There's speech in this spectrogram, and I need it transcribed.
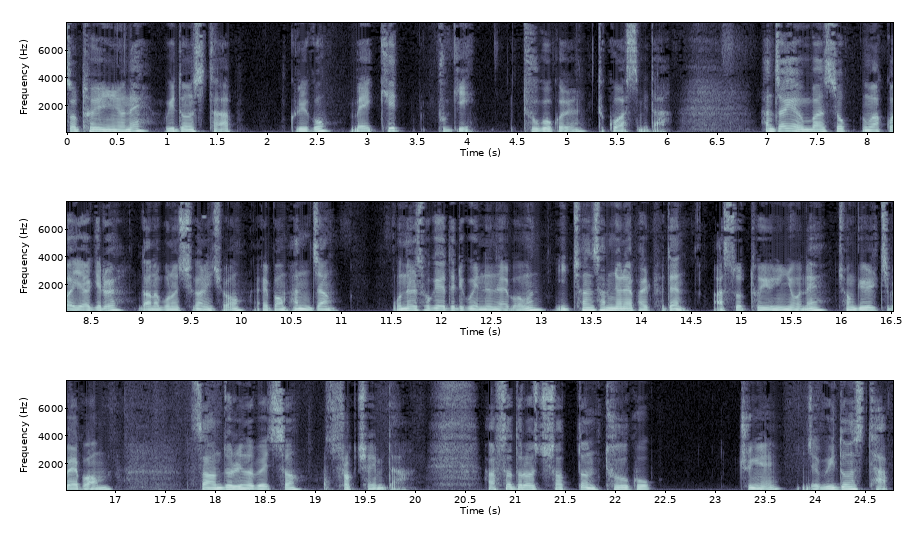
아소토 유니온의 We Don't Stop 그리고 Make It Boogie 두 곡을 듣고 왔습니다. 한 장의 음반 속 음악과 이야기를 나눠보는 시간이죠. 앨범 한 장. 오늘 소개해드리고 있는 앨범은 2003년에 발표된 아소토 유니온의 정규 1집 앨범 Sound Renovates A Structure입니다. 앞서 들으셨던 두 곡 중에 이제 We Don't Stop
